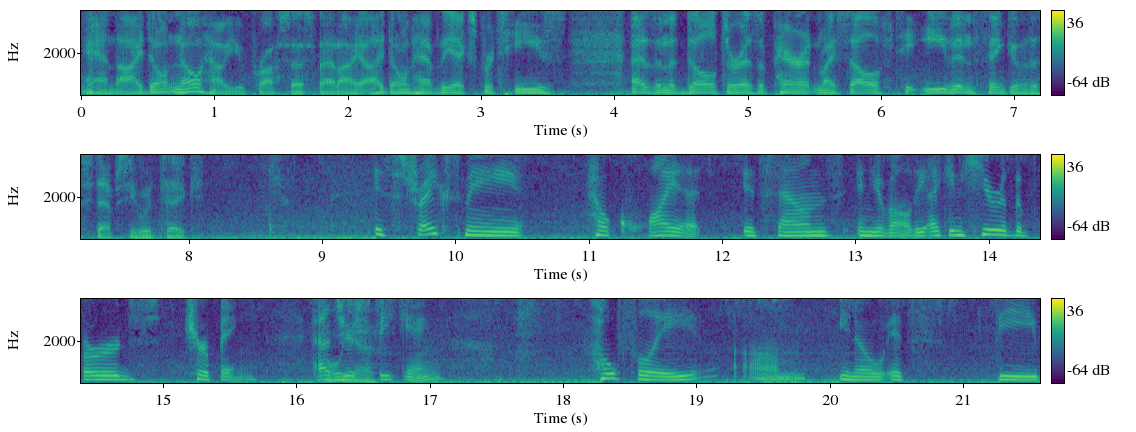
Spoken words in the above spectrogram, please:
And I don't know how you process that. I, I don't have the expertise as an adult or as a parent myself to even think of the steps you would take. It strikes me how quiet it sounds in Uvalde. I can hear the birds chirping as oh, you're yes. speaking. Hopefully, um, you know, it's the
